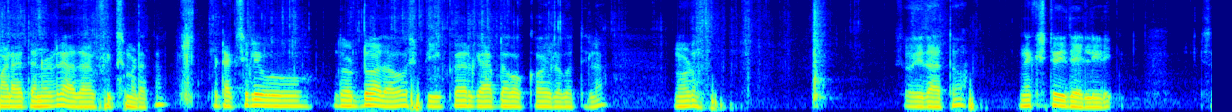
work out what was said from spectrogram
ಮಾಡತ್ತೆ ನೋಡ್ರಿ, ಅದ್ರಾಗ ಫಿಕ್ಸ್ ಮಾಡಕ್ಕೆ ಬಟ್ ಆ್ಯಕ್ಚುಲಿ ದೊಡ್ಡ ಅದಾವೆ ಸ್ಪೀಕರ್ ಗ್ಯಾಪ್ದಾಗ ಹೋಕ್ಕೋ ಇಲ್ಲ ಗೊತ್ತಿಲ್ಲ. ನೋಡು. ಸೊ ಇದಾಯ್ತು. ನೆಕ್ಸ್ಟು ಇದು ಎಲ್ ಇ ಡಿ. ಸೊ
